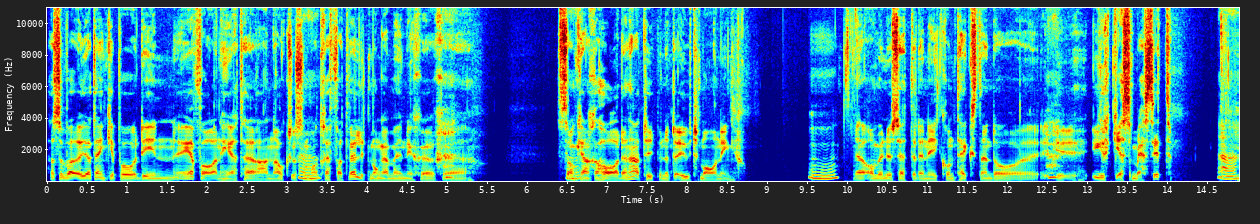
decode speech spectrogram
Alltså jag tänker på din erfarenhet här Anna också som Ja. har träffat väldigt många människor eh, som Mm. kanske har den här typen av utmaning. Mm. Ja, om vi nu sätter den i kontexten då y- yrkesmässigt. Ja.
